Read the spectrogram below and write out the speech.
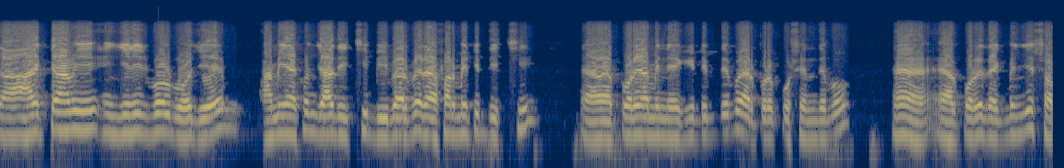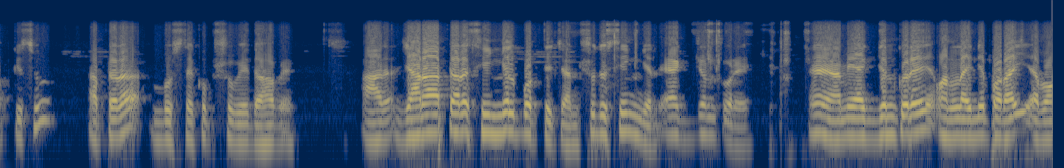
তা আরেকটা আমি জিনিস বলব যে, আমি এখন যা দিচ্ছি বিভার্বের অ্যাফার্মেটিভ দিচ্ছি। পরে আমি নেগেটিভ দেবো, এরপরে কোশ্চেন দেবো। হ্যাঁ এরপরে দেখবেন যে সবকিছু আপনারা বুঝতে খুব সুবিধা হবে। আর যারা আপনারা সিঙ্গেল পড়তে চান, শুধু সিঙ্গেল একজন করে হ্যাঁ আমি একজন করে অনলাইনে পড়াই এবং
